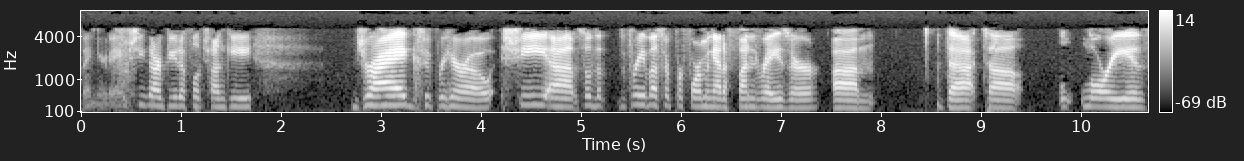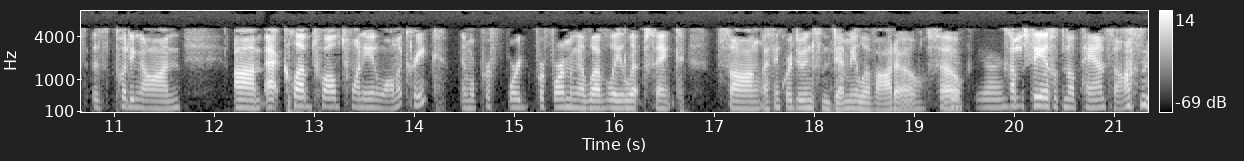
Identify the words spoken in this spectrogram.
saying your name. She's our beautiful, chunky drag superhero. She uh, so the, the three of us are performing at a fundraiser um, that uh, Lori is is putting on um, at Club 1220 in Walnut Creek, and we're, perf- we're performing a lovely lip sync song. I think we're doing some Demi Lovato. So Yes, come see us with no pants on.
